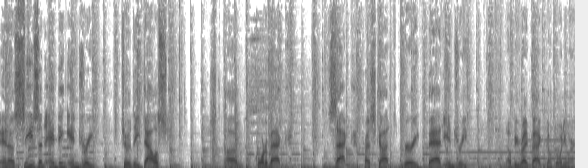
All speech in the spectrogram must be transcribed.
and a season-ending injury to the Dallas uh, quarterback, Dak Prescott. Very bad injury. I'll be right back. Don't go anywhere.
